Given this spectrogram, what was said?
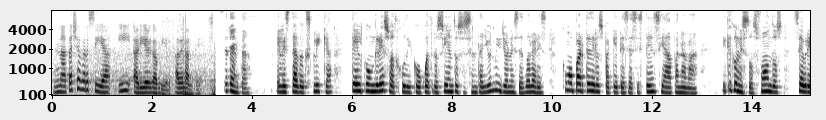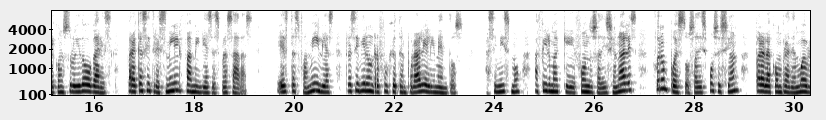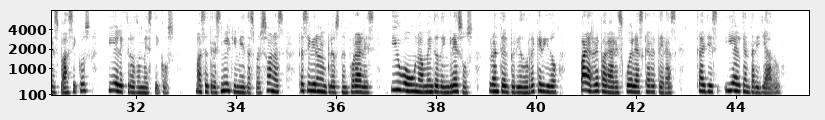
Natasha García y Ariel Gabriel. Adelante. 70. El Estado explica que el Congreso adjudicó 461 millones de dólares como parte de los paquetes de asistencia a Panamá y que con estos fondos se habría construido hogares para casi 3.000 familias desplazadas. Estas familias recibieron refugio temporal y alimentos. Asimismo, afirma que fondos adicionales fueron puestos a disposición para la compra de muebles básicos y electrodomésticos. Más de 3.500 personas recibieron empleos temporales y hubo un aumento de ingresos durante el periodo requerido para reparar escuelas, carreteras, calles y alcantarillado.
